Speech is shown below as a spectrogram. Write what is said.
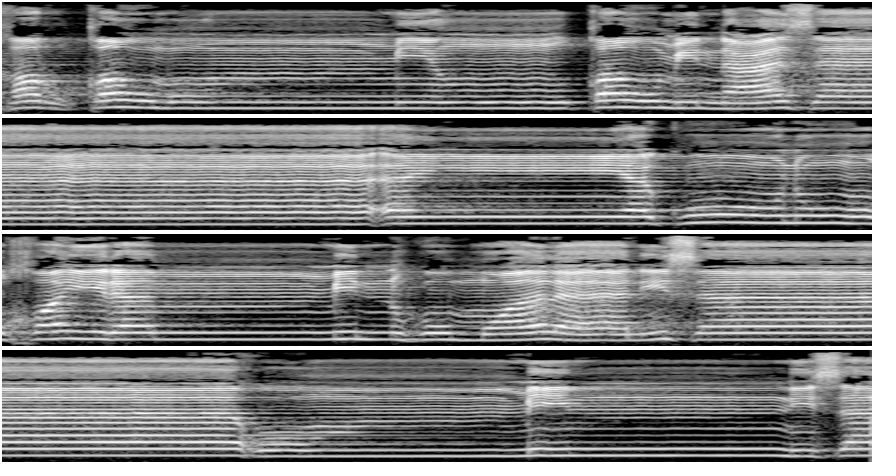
يسخر قوم من قوم عسى أن يكونوا خيرا منهم ولا نساء من نساء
